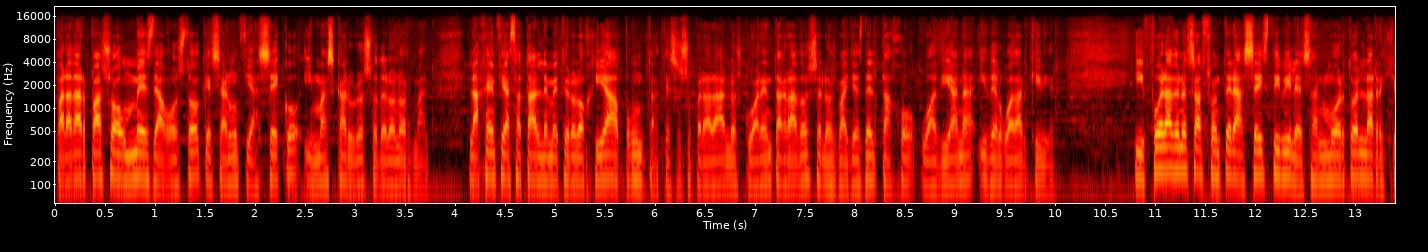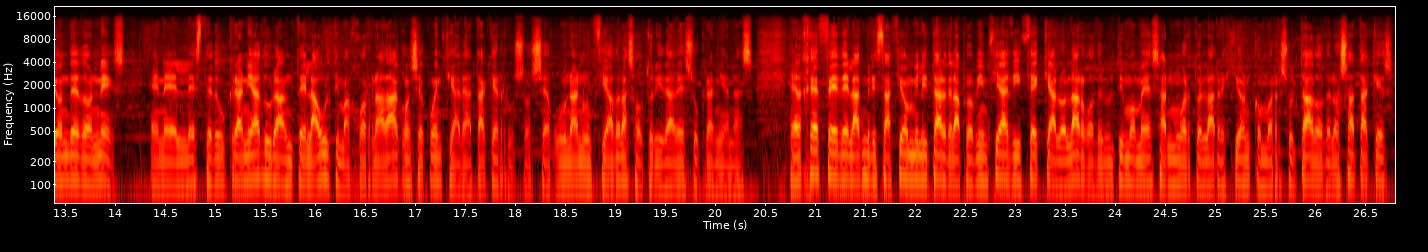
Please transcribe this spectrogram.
para dar paso a un mes de agosto que se anuncia seco y más caluroso de lo normal. La Agencia Estatal de Meteorología apunta que se superarán los 40 grados en los valles del Tajo, Guadiana y del Guadalquivir. Y fuera de nuestras fronteras, seis civiles han muerto en la región de Donetsk, en el este de Ucrania, durante la última jornada a consecuencia de ataques rusos, según han anunciado las autoridades ucranianas. El jefe de la administración militar de la provincia dice que a lo largo del último mes han muerto en la región como resultado de los ataques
